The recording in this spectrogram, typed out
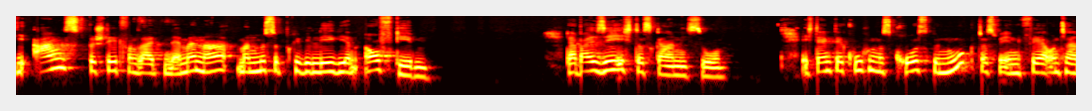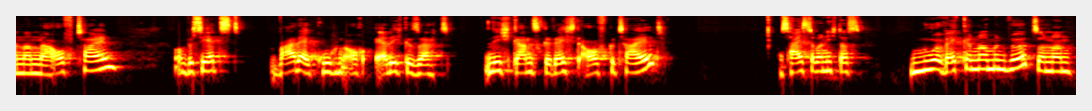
die Angst besteht von Seiten der Männer, man müsse Privilegien aufgeben. Dabei sehe ich das gar nicht so. Ich denke, der Kuchen ist groß genug, dass wir ihn fair untereinander aufteilen. Und bis jetzt war der Kuchen auch ehrlich gesagt nicht ganz gerecht aufgeteilt. Das heißt aber nicht, dass nur weggenommen wird, sondern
